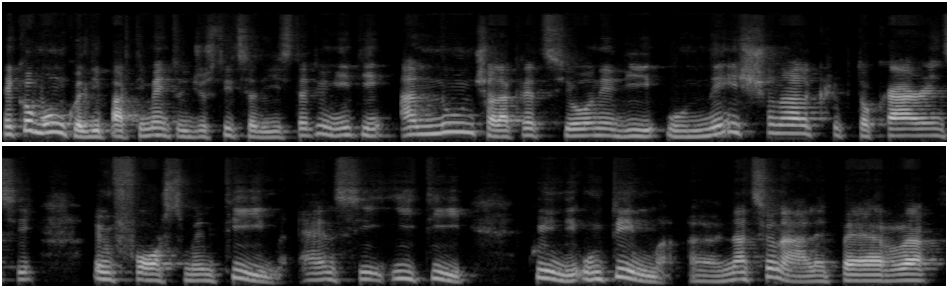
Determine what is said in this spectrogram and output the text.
E comunque il Dipartimento di Giustizia degli Stati Uniti annuncia la creazione di un National Cryptocurrency Enforcement Team, NCET, quindi un team eh, nazionale per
